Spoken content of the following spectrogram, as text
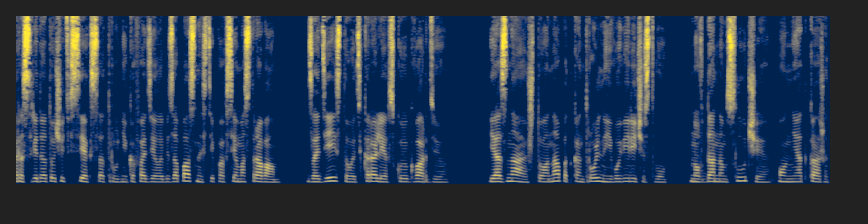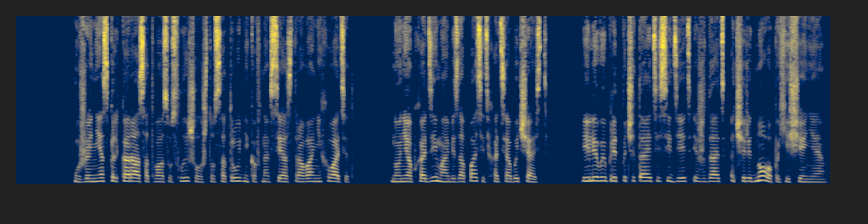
рассредоточить всех сотрудников отдела безопасности по всем островам, задействовать Королевскую гвардию. Я знаю, что она подконтрольна Его Величеству, но в данном случае он не откажет. Уже несколько раз от вас услышал, что сотрудников на все острова не хватит, но необходимо обезопасить хотя бы часть. Или вы предпочитаете сидеть и ждать очередного похищения?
